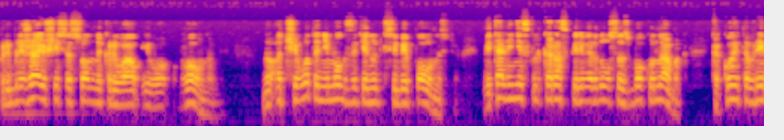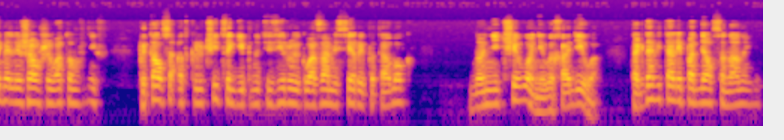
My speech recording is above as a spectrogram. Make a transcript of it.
Приближающийся сон накрывал его волнами. Но от чего-то не мог затянуть к себе полностью. Виталий несколько раз перевернулся с боку на бок, какое-то время лежал животом вниз пытался отключиться, гипнотизируя глазами серый потолок, но ничего не выходило. Тогда Виталий поднялся на ноги.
